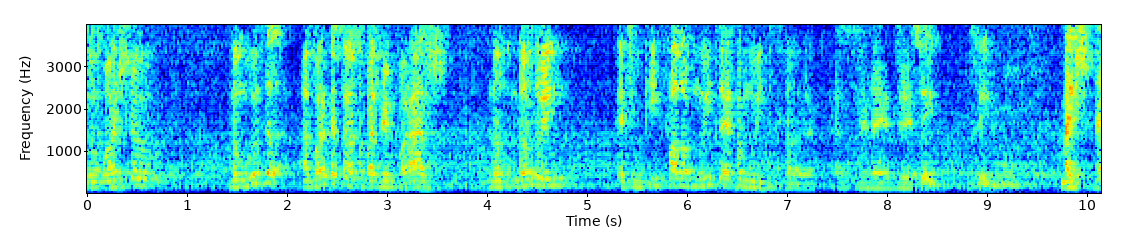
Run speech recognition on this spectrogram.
Não mostra. Não usa. Agora que a Torá tá mais bem foragem, não, não também. É tipo, quem fala muito erra muito, sabe? É uma ideia de. Sim, sim. Mas é,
